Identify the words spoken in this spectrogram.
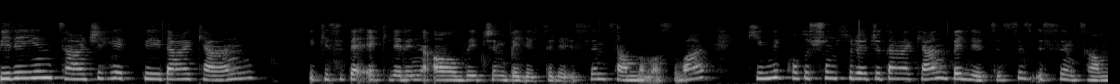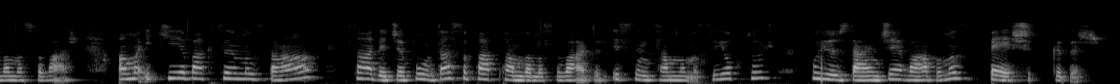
Bireyin tercih ettiği derken İkisi de eklerini aldığı için belirtili isim tamlaması var. Kimlik oluşum süreci derken belirtisiz isim tamlaması var. Ama ikiye baktığımızda sadece burada sıfat tamlaması vardır. İsim tamlaması yoktur. Bu yüzden cevabımız B şıkkıdır.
